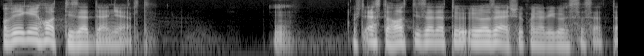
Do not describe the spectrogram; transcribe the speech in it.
A végén 6 tizeddel nyert. Hm. Most ezt a 6 tizedet ő, ő az első kanyarig összeszedte.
